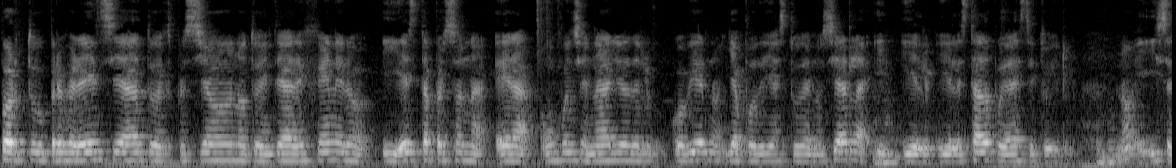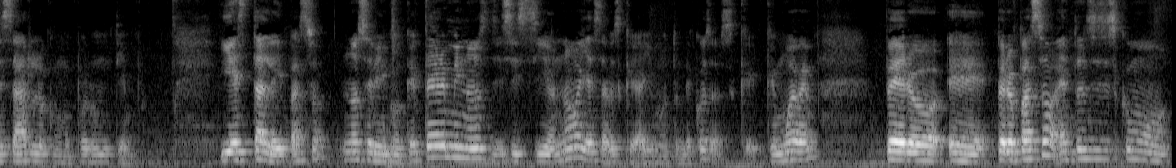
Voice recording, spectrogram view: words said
por tu preferencia, tu expresión o tu identidad de género y esta persona era un funcionario del gobierno, ya podías tú denunciarla y, y, el, y el Estado podía destituirlo. ¿no? Y cesarlo como por un tiempo. Y esta ley pasó, no sé bien con qué términos, si sí o no, ya sabes que hay un montón de cosas que, que mueven, pero, eh, pero pasó, entonces es como,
